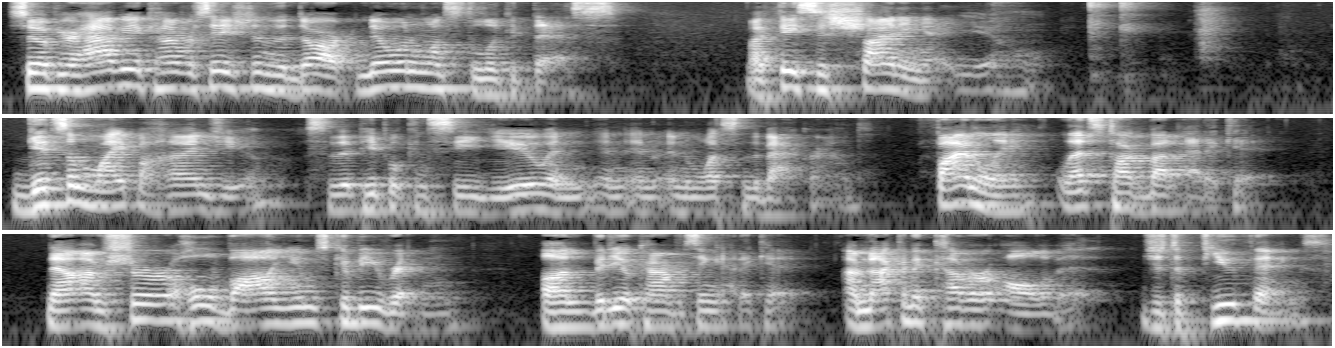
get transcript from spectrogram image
So if you're having a conversation in the dark, no one wants to look at this. My face is shining at you get some light behind you so that people can see you and, and, and what's in the background. Finally, let's talk about etiquette. Now, I'm sure whole volumes could be written on video conferencing etiquette. I'm not going to cover all of it, just a few things.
